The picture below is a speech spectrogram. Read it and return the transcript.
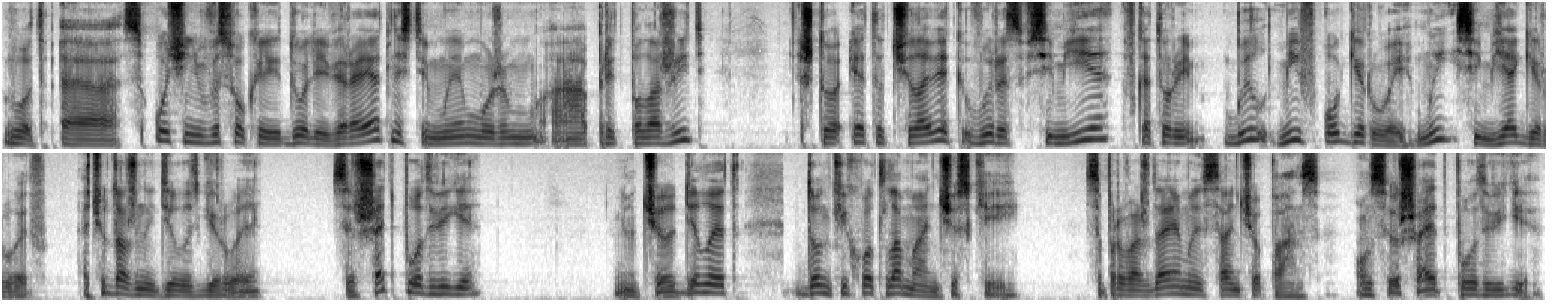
Вот. А с очень высокой долей вероятности мы можем а, предположить, что этот человек вырос в семье, в которой был миф о герое. Мы – семья героев. А что должны делать герои? Совершать подвиги. Вот что делает Дон Кихот Ломанческий, сопровождаемый Санчо Панса? Он совершает подвиги.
